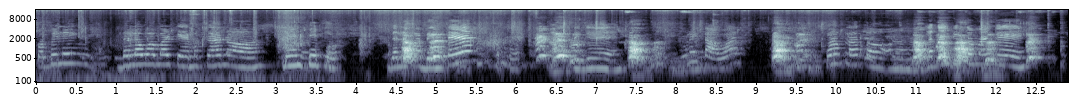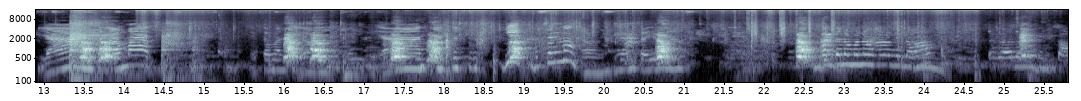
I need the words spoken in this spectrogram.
Pabiling dalawa, Marky. Magkano? 20 po. Dalawa, 20? Ah, sige. Kulay tawad? Ito plato. Ah, Lagay dito, Marky. Yan. Salamat. Ito, Marky. Oh. Gi, buksan mo. Ah, yan sa'yo na. Ang ganda naman ng ano nila. Taga-ano yung binta.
